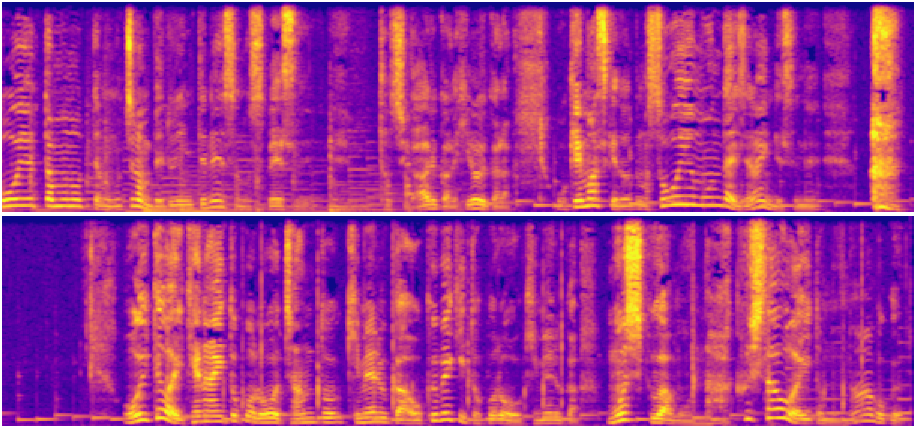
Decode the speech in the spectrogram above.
こういったものってもちろんベルリンってねそのスペースね土地があるから広いから置けますけどでもそういう問題じゃないんですよね置いてはいけないところをちゃんと決めるか置くべきところを決めるかもしくはもうなくした方がいいと思うな僕。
